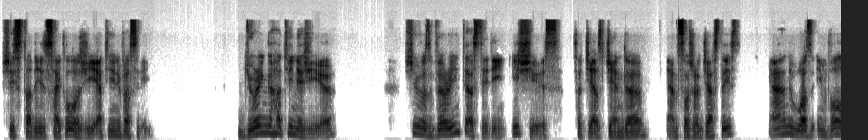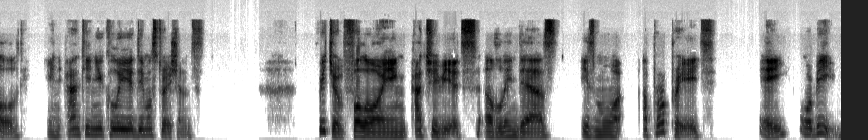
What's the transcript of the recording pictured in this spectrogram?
She studies psychology at university. During her teenage year, she was very interested in issues such as gender and social justice and was involved in anti-nuclear demonstrations. Which of following attributes of Linda's is more appropriate, A or B?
